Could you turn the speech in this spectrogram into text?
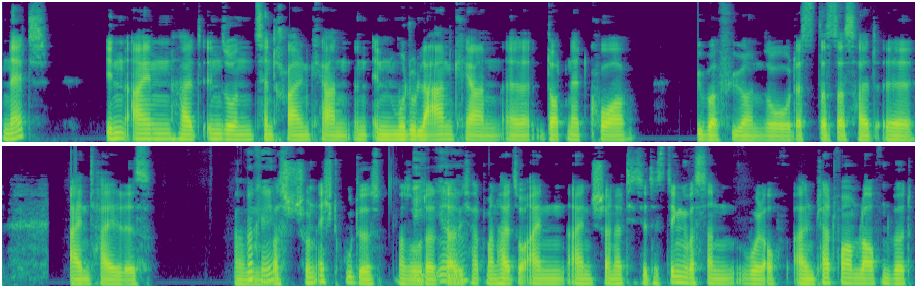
.NET in einen halt in so einen zentralen Kern, in, in einen modularen Kern äh, .NET Core überführen, so dass, dass das halt äh, ein Teil ist. Ähm, Okay. Was schon echt gut ist. Also da, ja. dadurch hat man halt so ein, ein standardisiertes Ding, was dann wohl auf allen Plattformen laufen wird.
